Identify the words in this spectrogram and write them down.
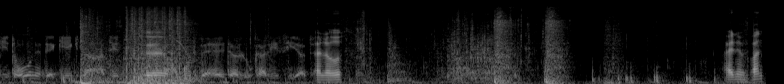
Die Drohne der Gegner hat den Biogefahrgutbehälter lokalisiert. Geile Rüstung. Eine Wand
